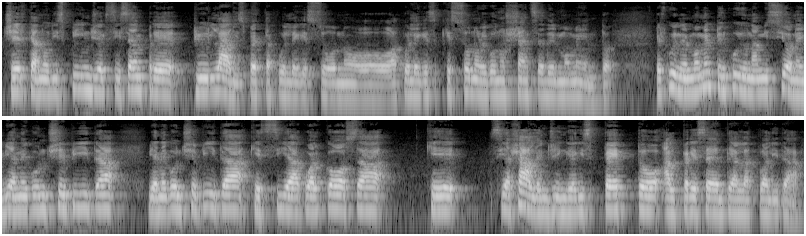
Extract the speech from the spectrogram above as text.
cercano di spingersi sempre più in là rispetto a quelle che sono, a quelle che, che sono le conoscenze del momento. Per cui nel momento in cui una missione viene concepita, viene concepita che sia qualcosa che sia challenging rispetto al presente e all'attualità.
